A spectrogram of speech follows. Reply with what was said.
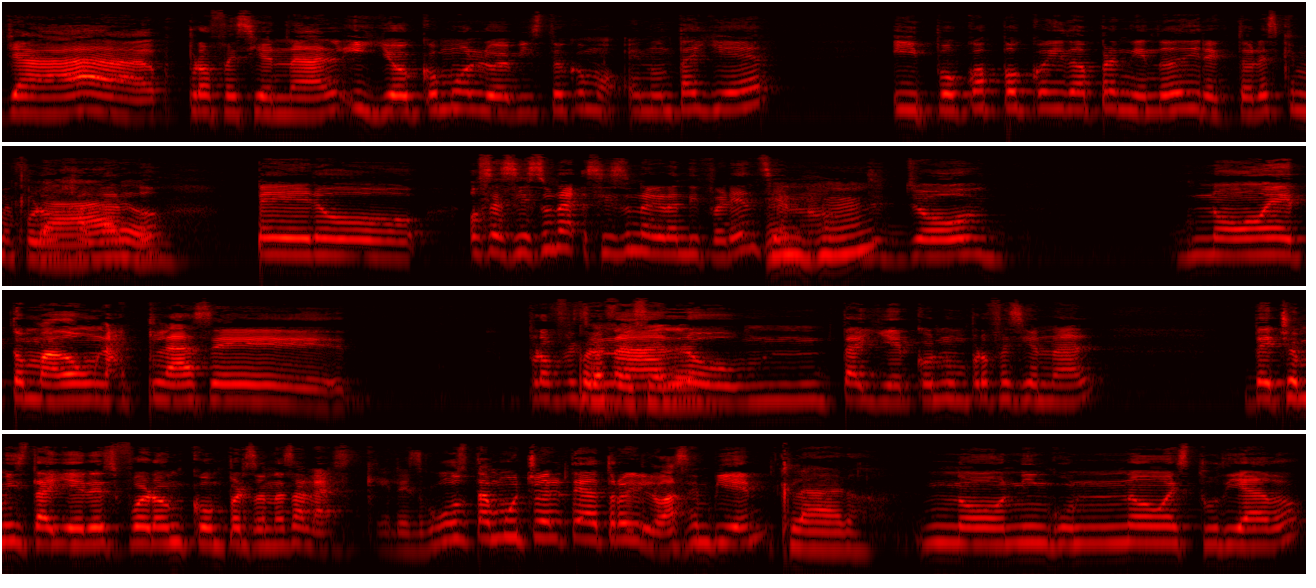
ya profesional y yo como lo he visto como en un taller y poco a poco he ido aprendiendo de directores que me fueron Claro. jalando, pero, o sea, sí es una, sí es una gran diferencia, ¿no? Yo no he tomado una clase profesional, Profesional. o un taller con un profesional. De hecho, mis talleres fueron con personas a las que les gusta mucho el teatro y lo hacen bien Claro. no ninguno estudiado,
